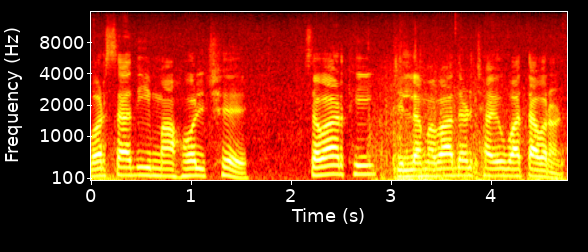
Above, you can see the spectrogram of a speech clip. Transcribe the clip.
વરસાદી માહોલ છે. સવારથી જિલ્લામાં વાદળછાયું વાતાવરણ.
